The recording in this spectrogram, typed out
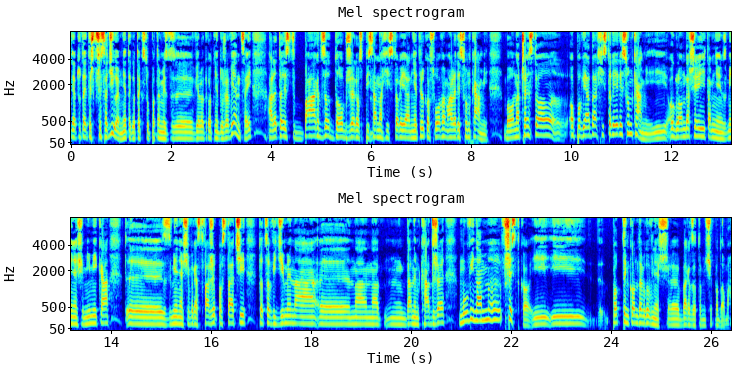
ja tutaj też przesadziłem, nie? Tego tekstu potem jest y, wielokrotnie dużo więcej, ale to jest bardzo dobrze rozpisana historia nie tylko słowem, ale rysunkami, bo ona często opowiada historię rysunkami i oglądasz je i tam, nie wiem, zmienia się mimika, yy, zmienia się wyraz twarzy postaci, to co widzimy na, yy, na, na mm, danym kadrze mówi nam y, wszystko i, i pod tym kątem również y, bardzo to mi się podoba.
